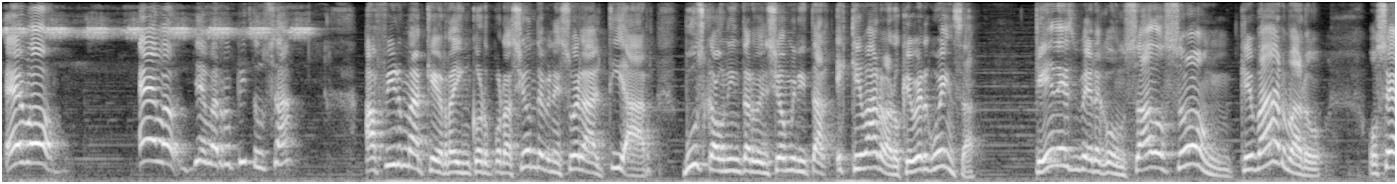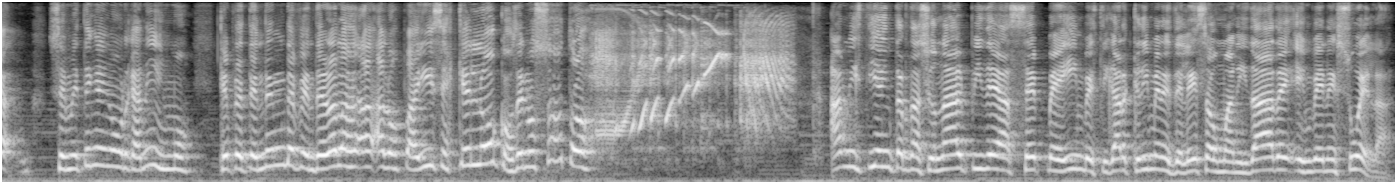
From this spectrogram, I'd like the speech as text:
¡Evo! ¡Evo! ¡Lleva ropita usa! Afirma que reincorporación de Venezuela al TIAR busca una intervención militar. ¡Es que bárbaro! ¡Qué vergüenza! ¡Qué desvergonzados son! ¡Qué bárbaro! O sea, se meten en organismos que pretenden defender a, los países. ¡Qué locos de nosotros! Amnistía Internacional pide a CPI investigar crímenes de lesa humanidad en Venezuela.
